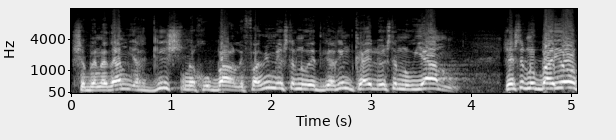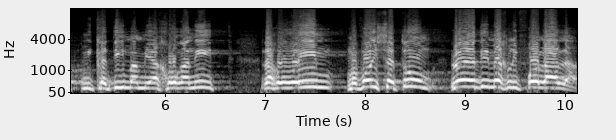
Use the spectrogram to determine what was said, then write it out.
שבן אדם ירגיש מחובר. לפעמים יש לנו אתגרים כאלו, יש לנו ים, יש לנו בעיות מקדימה, מאחורנית. אנחנו רואים מבוי סתום, לא יודעים איך לפעול הלאה.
